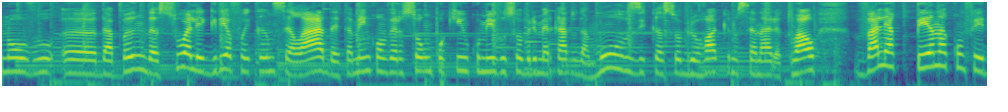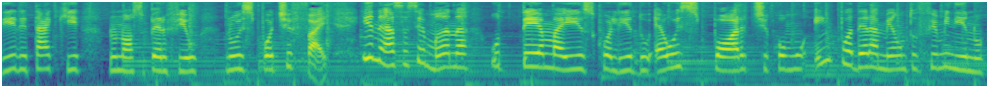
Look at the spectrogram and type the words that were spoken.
novo uh, da banda Sua Alegria Foi Cancelada e também conversou um pouquinho comigo sobre o mercado da música, sobre o rock no cenário atual. Vale a pena conferir e tá aqui no nosso perfil no Spotify. E nessa semana o tema escolhido é o esporte como empoderamento feminino.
